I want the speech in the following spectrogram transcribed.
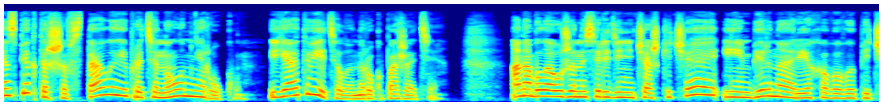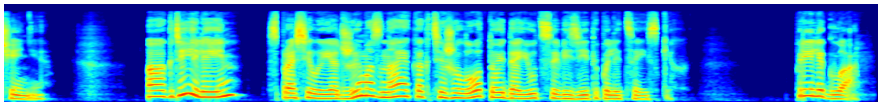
Инспекторша встала и протянула мне руку. Я ответила на рукопожатие. Она была уже на середине чашки чая и имбирно-орехового печенья. «А где Элейн?» — спросила я Джима, зная, как тяжело той даются визиты полицейских. «Прилегла», —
